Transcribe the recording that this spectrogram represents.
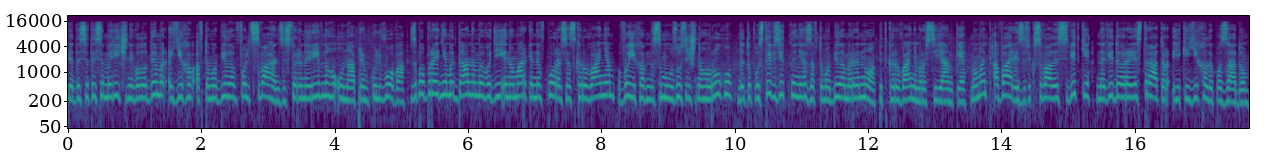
57-річний Володимир їхав автомобілем «Фольксваген» зі сторони Рівного у напрямку Львова. За попередніми даними, водій іномарки не впорався з керуванням, виїхав на смугу зустрічного руху, де допустив зіткнення з автомобілем «Рено» під керуванням росіянки. Момент аварії зафіксували свідки на відеореєстратор, які їхали позаду.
